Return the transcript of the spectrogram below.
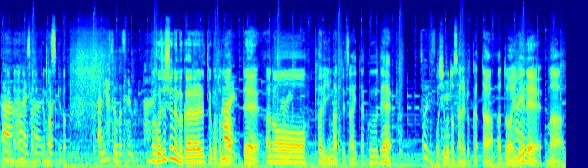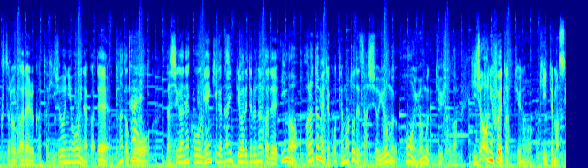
あ長年されてますけど、ありがとうございます、はい。まあ、50周年迎えられるってこともあって、あのーやっぱり今って在宅でそうですね。お仕事される方、あとは家で、まあくつろがれる方非常に多い中でなんかこう、はい雑誌がねこう元気がないって言われてる中で今改めてこう手元で雑誌を読む本を読むっていう人が非常に増えたっていうのを聞いてます。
